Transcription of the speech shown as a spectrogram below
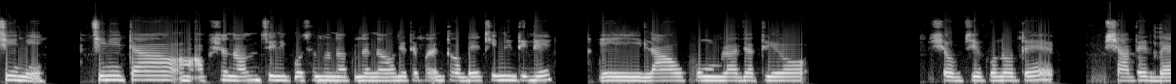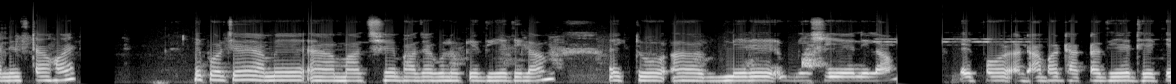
চিনি। চিনিটা অপশনাল চিনি পছন্দ না করলে নাও দিতে পারেন। তবে চিনি দিলে এই লাউ, কুমড়া জাতীয় সবজিগুলোতে স্বাদের ব্যালেন্সটা হয়। এই পর্যায়ে আমি মাছ ভাজাগুলোকে দিয়ে দিলাম। একটু নেড়ে মিশিয়ে নিলাম। এরপর আবার ঢাকনা দিয়ে ঢেকে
